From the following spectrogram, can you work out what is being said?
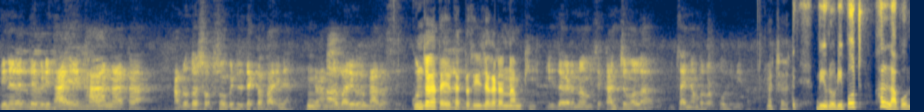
দিনে রাতে বেডি থাকে খা না খা আমরা তো সবসময় বেডির দেখতাম পারি না। আমরা বাড়ি ঘরে কাজ আছে। কোন জায়গাতে থাকতেছে? এই জায়গাটার নাম কি? এই জায়গাটার নাম হচ্ছে কাঞ্চমালা চার নাম্বার ওয়ার্ড কলোনি। আচ্ছা। Bureau report Hallabol.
